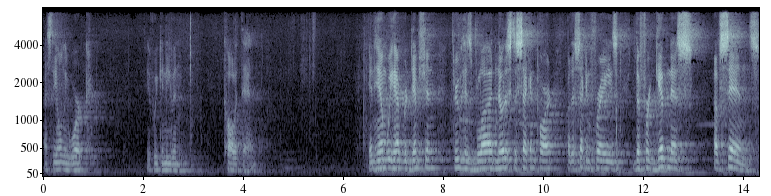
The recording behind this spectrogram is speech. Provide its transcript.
That's the only work, if we can even call it that. In him we have redemption through his blood. Notice the second part, or the second phrase, the forgiveness of sins.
